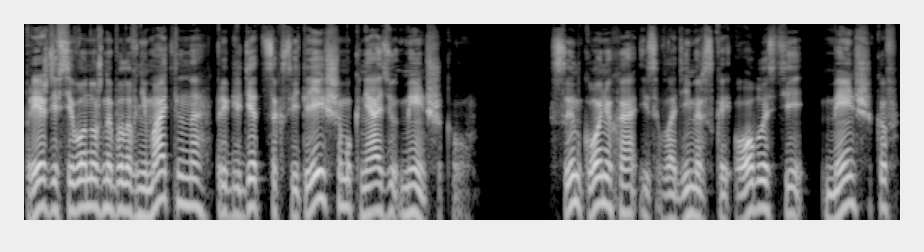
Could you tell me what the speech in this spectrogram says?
Прежде всего нужно было внимательно приглядеться к светлейшему князю Меньшикову. Сын конюха из Владимирской области Меньшиков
